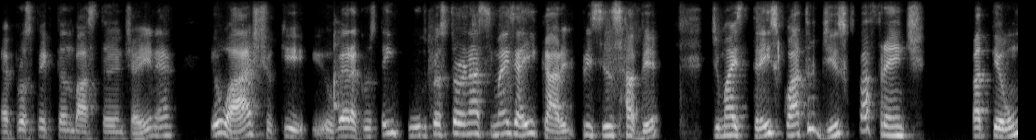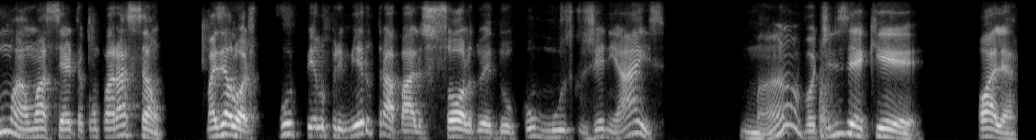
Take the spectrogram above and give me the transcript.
é, prospectando bastante aí, né? eu acho que o Veracruz tem tudo para se tornar assim, mas aí, cara, ele precisa saber de mais três, quatro discos para frente, para ter uma, uma certa comparação. Mas é lógico, por, pelo primeiro trabalho solo do Edu com músicos geniais, mano, vou te dizer que, olha,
